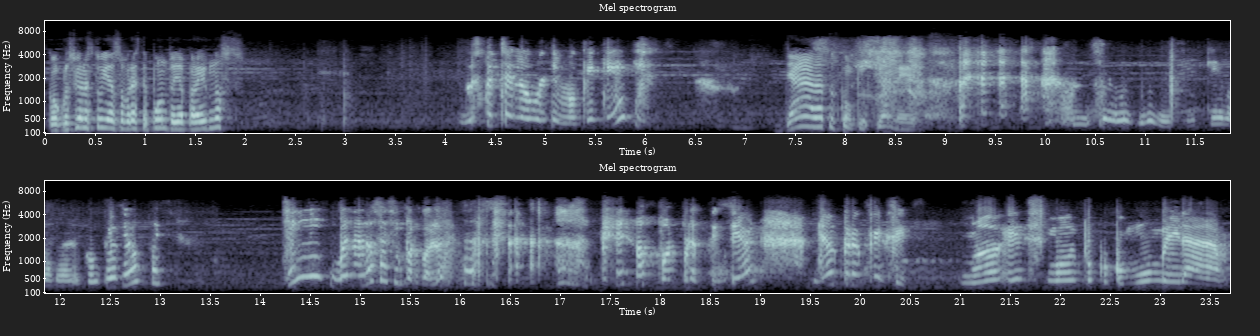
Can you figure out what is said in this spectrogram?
Conclusiones tuyas sobre este punto ya para irnos. No escuché lo último. ¿Qué, qué? Ya, da tus conclusiones. Sí, no me quiero decir qué bárbaro. Conclusión, pues. Sí, bueno, no sé si por color, pero por protección, yo creo que sí. No es muy poco común ver a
